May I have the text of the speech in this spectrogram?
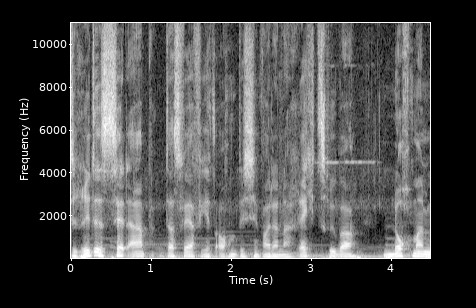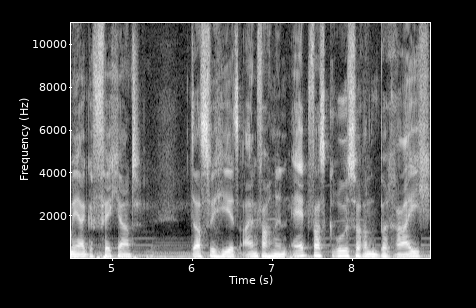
drittes Setup, das werfe ich jetzt auch ein bisschen weiter nach rechts rüber. Nochmal mehr gefächert, dass wir hier jetzt einfach einen etwas größeren Bereich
